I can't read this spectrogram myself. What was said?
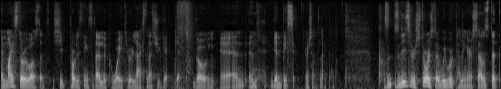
And my story was that she probably thinks that I look way too relaxed and I should get, get going and, and get busy or something like that. So, so these are stories that we were telling ourselves that,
